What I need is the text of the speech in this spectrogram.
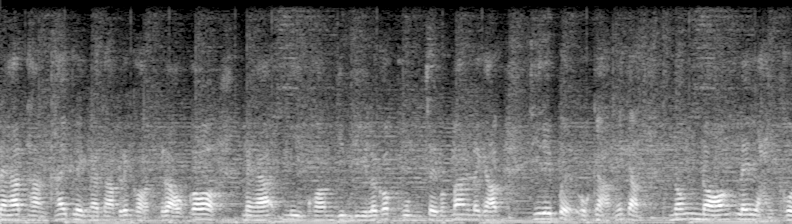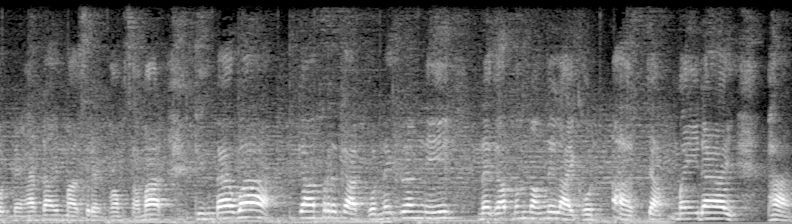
นะฮะทางค่ายเพลงนาทามเรคคอร์ดเราก็นะฮะมีความยินดีแล้วก็ภูมิใจมากๆนะครับ ที่ได้เปิดโอกาสให้กับน้องๆหลาย ๆ คนนะฮะได้มาแสดงความสามารถ ถึงแม้ว่าการประกาศผลในครั้งนี้นะครับน้องๆหลายๆคนอาจจะไม่ได้ผ่าน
